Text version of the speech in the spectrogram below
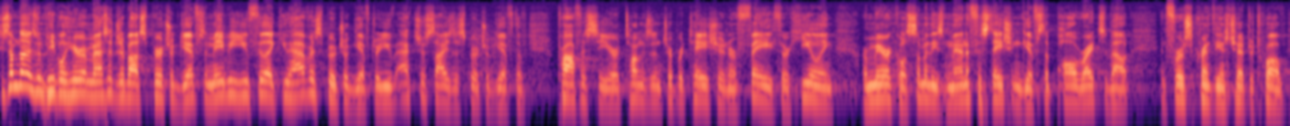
See, sometimes when people hear a message about spiritual gifts, and maybe you feel like you have a spiritual gift or you've exercised a spiritual gift of prophecy or tongues of interpretation or faith or healing or miracles, some of these manifestation gifts that Paul writes about in 1 Corinthians chapter 12.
